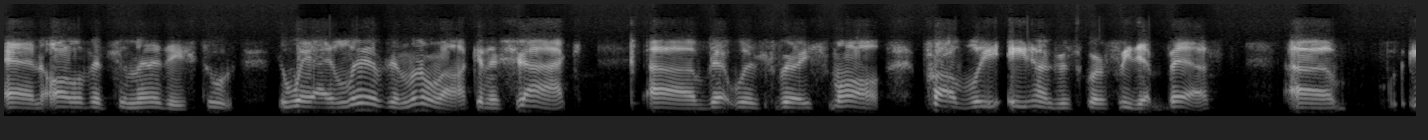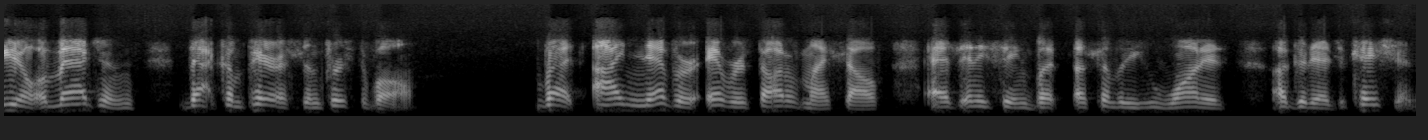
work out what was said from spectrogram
and all of its amenities to the way I lived in Little Rock in a shack uh, that was very small, probably 800 square feet at best. Uh, you know, imagine that comparison, first of all. But I never, ever thought of myself as anything but uh, somebody who wanted a good education.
